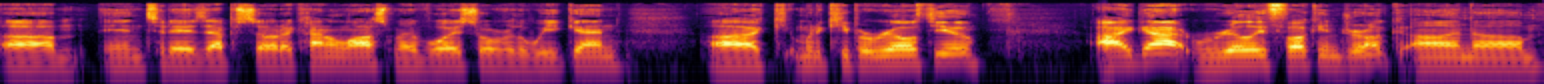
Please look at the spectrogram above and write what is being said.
um, in today's episode. I kind of lost my voice over the weekend. Uh, I'm going to keep it real with you. I got really fucking drunk on um,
